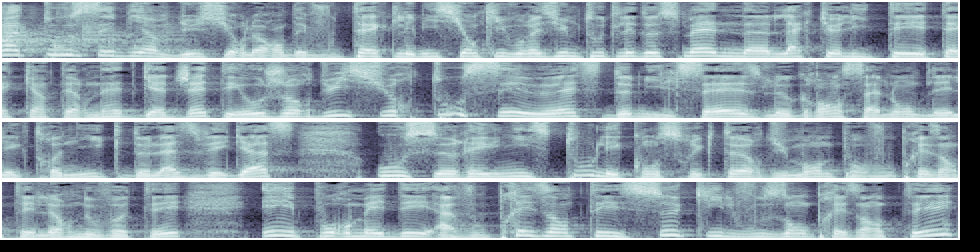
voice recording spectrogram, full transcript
Bonjour à tous et bienvenue sur le Rendez-vous Tech, l'émission qui vous résume toutes les deux semaines l'actualité tech, internet, gadgets et aujourd'hui surtout CES 2016, le grand salon de l'électronique de Las Vegas où se réunissent tous les constructeurs du monde pour vous présenter leurs nouveautés et pour m'aider à vous présenter ce qu'ils vous ont présenté,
